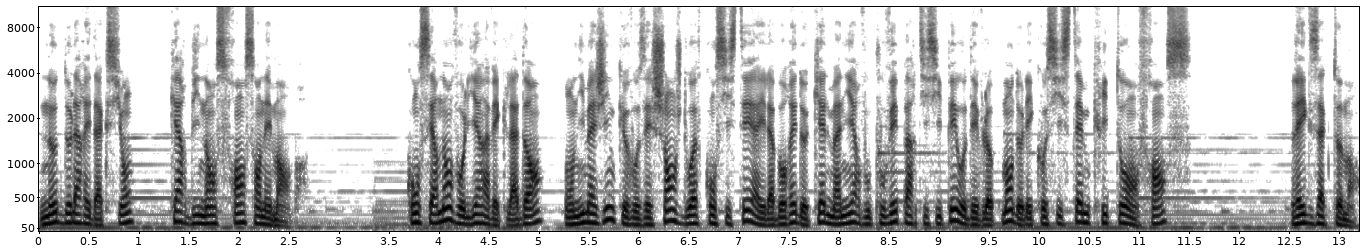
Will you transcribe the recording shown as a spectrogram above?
note de la rédaction, car Binance France en est membre. Concernant vos liens avec l'ADAN, on imagine que vos échanges doivent consister à élaborer de quelle manière vous pouvez participer au développement de l'écosystème crypto en France Exactement.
